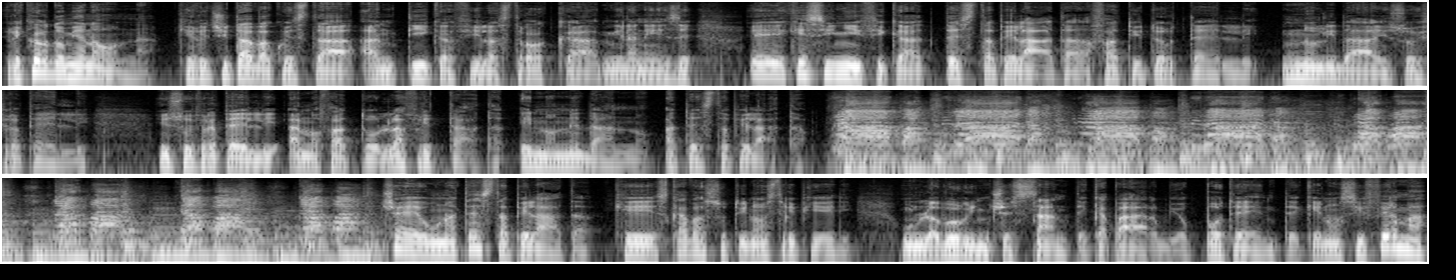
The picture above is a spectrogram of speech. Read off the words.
Ricordo mia nonna che recitava questa antica filastrocca milanese e che significa testa pelata, ha fatto i tortelli, non li dà ai suoi fratelli. I suoi fratelli hanno fatto la frittata e non ne danno a testa pelata. Grappa pelata, grappa pelata, c'è una testa pelata che scava sotto i nostri piedi, un lavoro incessante, caparbio, potente, che non si ferma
